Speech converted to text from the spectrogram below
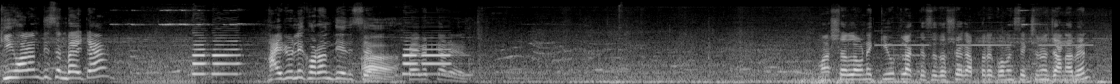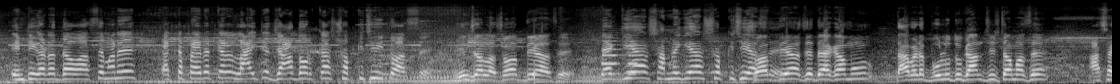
কি হরান দিচ্ছেন ভাই এটা? হাইড্রোলিক হরান দিয়ে দিচ্ছেন হ্যাঁ। প্রাইভেট কারের মার্শাল্লাহ অনেক কিউট লাগতেছে। দর্শক আপনারা কমেন্ট সেকশনে জানাবেন। ইন্ডিকেটার দেওয়া আছে মানে একটা প্রাইভেট কারের লাইটে যা দরকার সব কিছুই তো আছে। ইনশাল্লাহ সব দিয়ে আছে। ব্যাক গিয়ার সামনে গিয়ার সব কিছুই সব আছে। দিয়ে আছে দেখামু। তারপরে ব্লুটুথ গান সিস্টেম আছে। আচ্ছা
